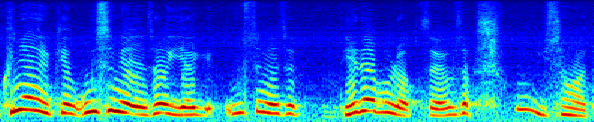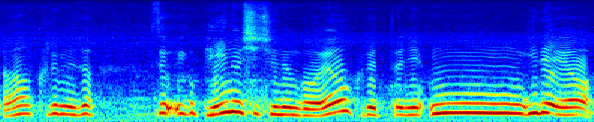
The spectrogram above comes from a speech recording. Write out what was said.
그냥 이렇게 웃으면서 이야기 웃으면서 대답을 없어요. 그래서 어, 이상하다. 그러면서 그래서 이거 베이너 씨 주는 거예요? 그랬더니 음 이래요.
